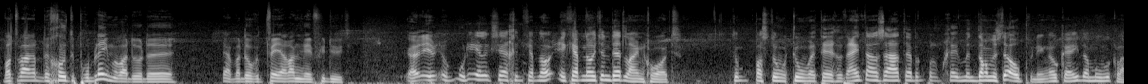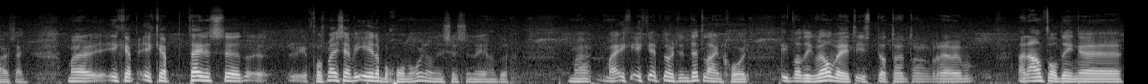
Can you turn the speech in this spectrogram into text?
Wat waren de grote problemen waardoor, de, ja, waardoor het twee jaar langer heeft geduurd? Ik moet eerlijk zeggen, ik heb, no ik heb nooit een deadline gehoord. Toen, pas toen, toen we tegen het eind aan zaten, heb ik op een gegeven moment, dan is de opening. Oké, dan moeten we klaar zijn. Maar ik heb, ik heb tijdens, de, de- volgens mij zijn we eerder begonnen hoor, dan in 96. Maar, maar ik, ik heb nooit een deadline gehoord. Wat ik wel weet is dat er, eh, een aantal dingen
